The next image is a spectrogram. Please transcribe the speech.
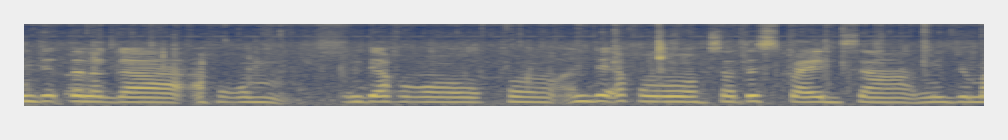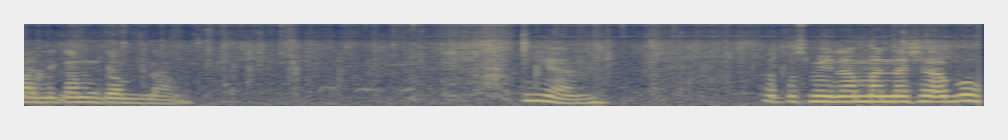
Hindi talaga ako, hindi ako, kung, hindi ako satisfied sa medyo maligamgam lang. Ayan. Tapos may laman na siya. Abo,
